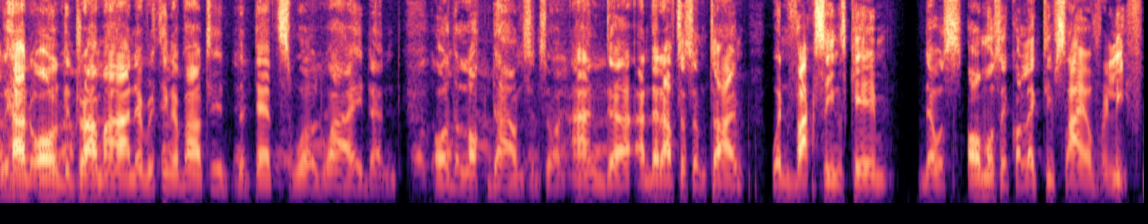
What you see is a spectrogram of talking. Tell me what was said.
we had all the drama and everything about it, the deaths worldwide and all the lockdowns and so on. And, uh, and then after some time, when vaccines came, there was almost a collective sigh of relief.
